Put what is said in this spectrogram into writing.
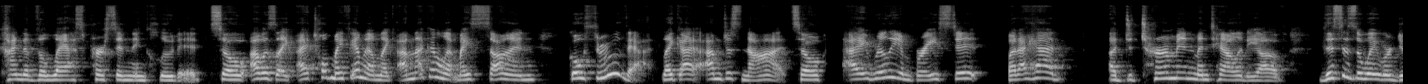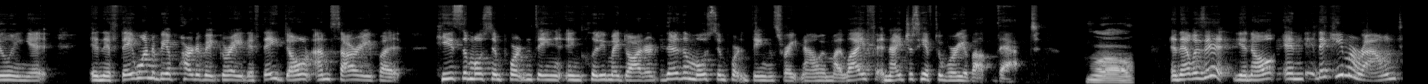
kind of the last person included. So I was like, I told my family, I'm like, I'm not going to let my son go through that. Like I, I'm just not. So I really embraced it, but I had a determined mentality of this is the way we're doing it. And if they want to be a part of it, great. If they don't, I'm sorry, but he's the most important thing, including my daughter. They're the most important things right now in my life. And I just have to worry about that. Wow. And that was it, you know, and they came around.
